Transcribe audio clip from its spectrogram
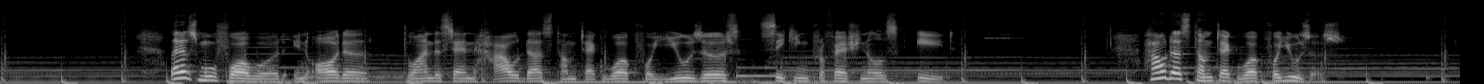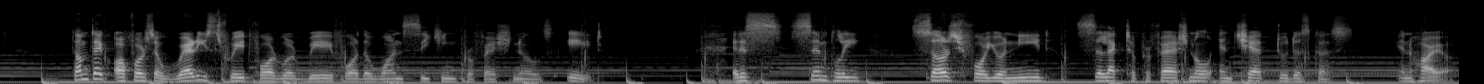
Let us move forward in order to understand how does Thumbtack work for users seeking professionals aid. How does Thumbtack work for users? Thumbtack offers a very straightforward way for the ones seeking professionals aid. It is simply search for your need, select a professional, and chat to discuss and hire.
